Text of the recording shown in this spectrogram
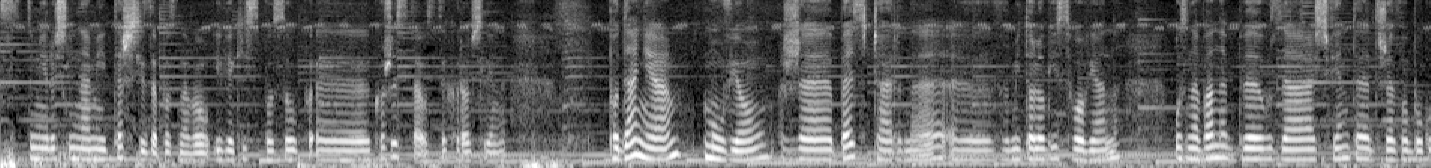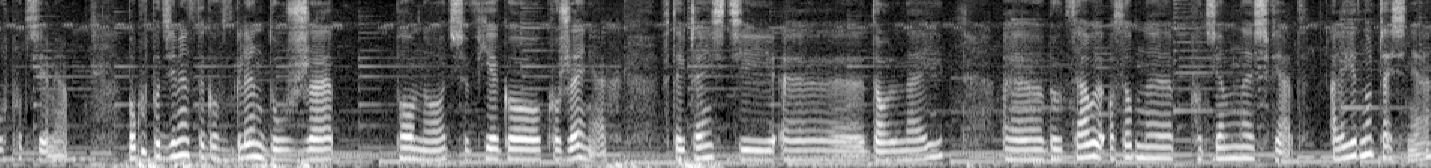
z tymi roślinami też się zapoznawał i w jakiś sposób e, korzystał z tych roślin. Podania mówią, że bezczarny e, w mitologii Słowian uznawany był za święte drzewo bogów podziemia. Bogów podziemia z tego względu, że ponoć w jego korzeniach, w tej części e, dolnej, e, był cały osobny podziemny świat, ale jednocześnie,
